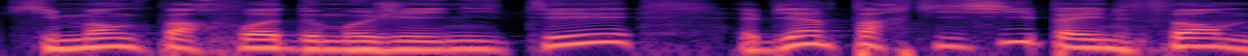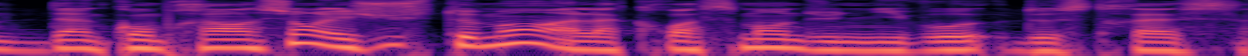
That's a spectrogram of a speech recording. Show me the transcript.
qui manquent parfois d'homogénéité, eh bien participent à une forme d'incompréhension et justement à la du niveau de stress?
